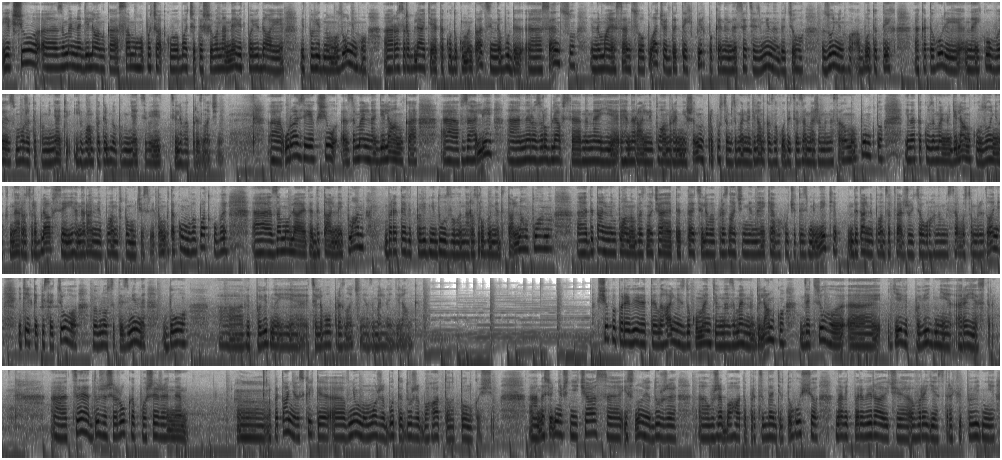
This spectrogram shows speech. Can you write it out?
Якщо е, земельна ділянка з самого початку ви бачите, що вона не відповідає відповідному зонінгу, е, розробляти таку документацію не буде е, сенсу і немає сенсу оплачувати до тих пір, поки не внесеться зміни до цього зонінгу або до тих категорій, на яку ви зможете поміняти, і вам потрібно поміняти своє цільове призначення. Е, У разі, якщо земельна ділянка е, взагалі е, не розроблявся на неї генеральний план раніше, ну, припустимо, земельна ділянка знаходиться за межами населеного пункту, і на таку земельну ділянку зонінг не розроблявся, і генеральний план в тому числі. Тому в такому випадку ви е, замовляєте детальний план. Берете відповідні дозволи на розроблення детального плану. Е, Детальним планом визначаєте те цільове призначення, на яке ви хочете змінити. Детальний план затверджується органом місцевого самоврядування, і тільки після цього ви вносите зміни до е, відповідної цільового призначення земельної ділянки. Щоб перевірити легальність документів на земельну ділянку, для цього е, є відповідні реєстри. Е, Це дуже широке поширене питання, оскільки е, в ньому може бути дуже багато тонкощів. Е, На сьогоднішній час е, існує дуже е, вже багато прецедентів того, що навіть перевіряючи в реєстрах відповідні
